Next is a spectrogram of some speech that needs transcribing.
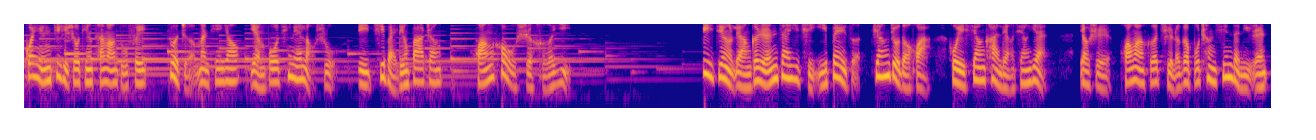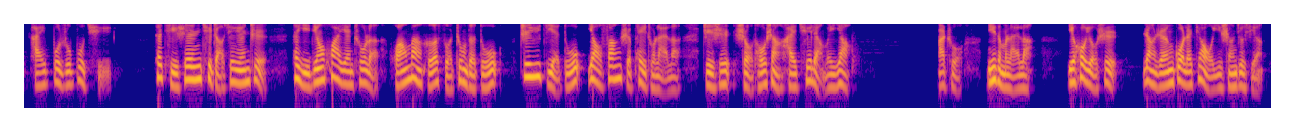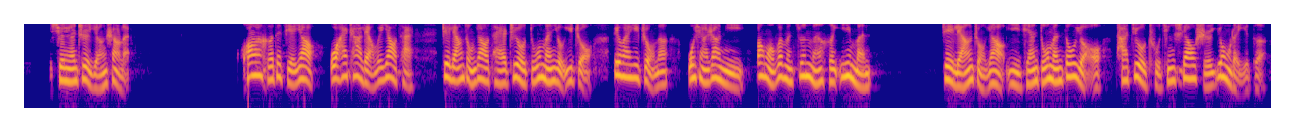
欢迎继续收听《残王毒妃》，作者漫天妖，演播青莲老树，第七百零八章：皇后是何意？毕竟两个人在一起一辈子，将就的话会相看两相厌。要是黄万和娶了个不称心的女人，还不如不娶。他起身去找轩辕志，他已经化验出了黄万和所中的毒。至于解毒药方是配出来了，只是手头上还缺两味药。阿楚，你怎么来了？以后有事让人过来叫我一声就行。轩辕志迎上来。黄万和的解药，我还差两味药材。这两种药材只有独门有一种，另外一种呢，我想让你帮我问问尊门和一门。这两种药以前独门都有，他救楚清霄时用了一个。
